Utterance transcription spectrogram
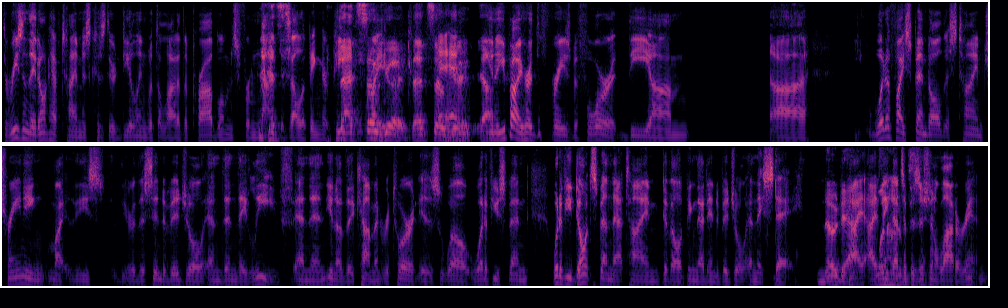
the reason they don't have time is because they're dealing with a lot of the problems from not That's- developing their people. That's so right? good. That's so and, good. Yeah. You know, you probably heard the phrase before. The um, uh, what if I spend all this time training my these or this individual and then they leave? And then you know the common retort is, well, what if you spend what if you don't spend that time developing that individual and they stay? no doubt. I, I think that's a position a lot are in.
